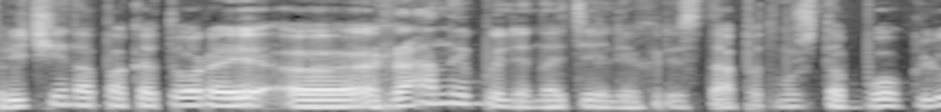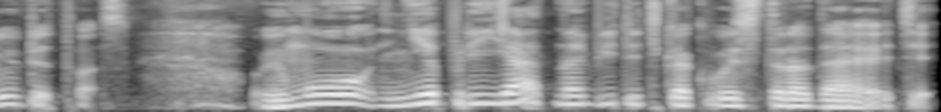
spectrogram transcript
Причина, по которой э, раны были на теле Христа, потому что Бог любит вас. Ему неприятно видеть, как вы страдаете.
